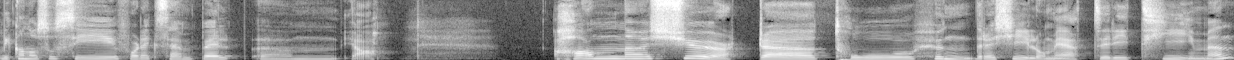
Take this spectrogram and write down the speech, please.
vi kan også si for eksempel um, Ja Han kjørte kjørte 200 km i timen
